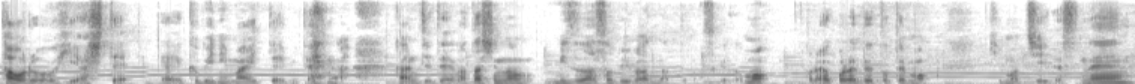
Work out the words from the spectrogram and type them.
タオルを冷やして、えー、首に巻いてみたいな 感じで、私の水遊び場になってますけども、これはこれでとても気持ちいいですね。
